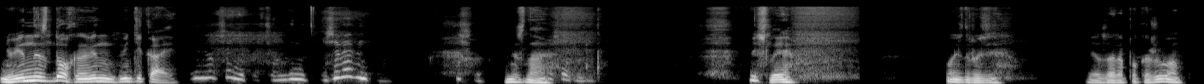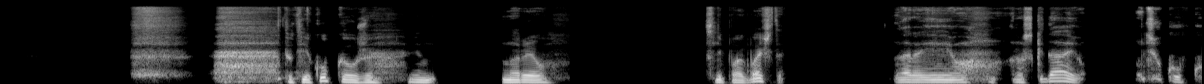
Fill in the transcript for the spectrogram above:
Він не здохне, він, він тікає. Він взагалі ні при чому. Він живе він там. Пішли. Не знаю. Пішли. Пішли. Ось, друзі. Я зараз покажу вам. Тут є кубка вже, він нарив сліпак, бачите? Зараз я його розкидаю, цю кубку.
